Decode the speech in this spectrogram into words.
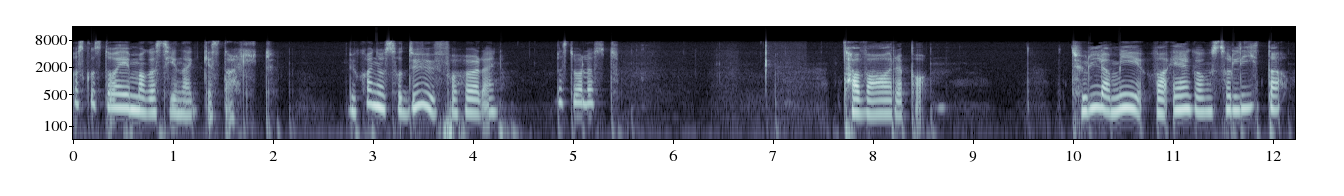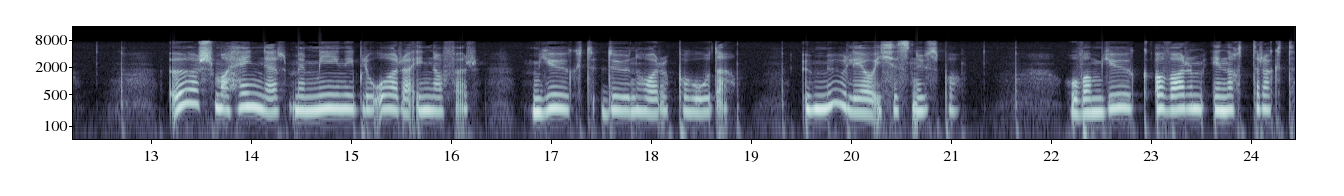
og skal stå i magasinet Gestalt. Du kan også du få høre den, hvis du har lyst. Ta vare på. Tulla mi var en gang så lita. Ørsmå hender med miniblodårer innafor. Mjukt dunhår på hodet. Umulig å ikke snuse på. Hun var mjuk og varm i nattdrakt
